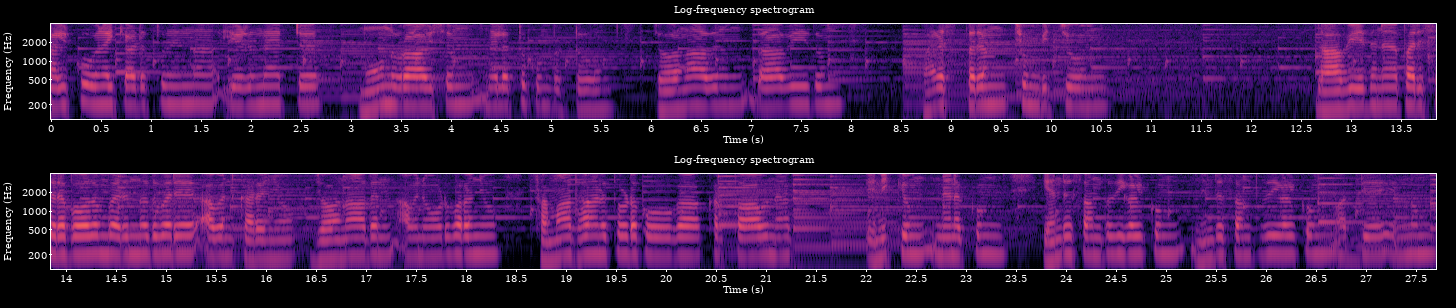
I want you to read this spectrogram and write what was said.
കൽക്കൂനയ്ക്കടുത്തു നിന്ന് എഴുന്നേറ്റ് മൂന്ന് പ്രാവശ്യം നിലത്ത് കുമ്പിട്ടു. ജോനാഥനും ദാവീദും പരസ്പരം ചുംബിച്ചു. ദാവീദിന് പരിസരബോധം വരുന്നതുവരെ അവൻ കരഞ്ഞു. ജോനാഥൻ അവനോട് പറഞ്ഞു സമാധാനത്തോടെ പോവുക. കർത്താവ് നിനക്ക് എനിക്കും നിനക്കും എന്റെ സന്തതികൾക്കും നിന്റെ സന്തതികൾക്കും മധ്യേ എന്നും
